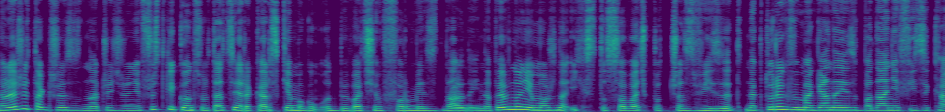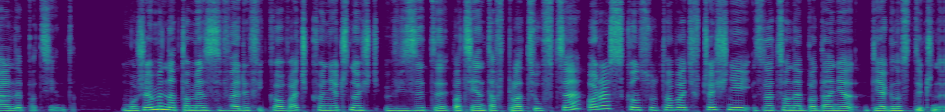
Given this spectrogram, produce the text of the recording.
Należy także zaznaczyć, że nie wszystkie konsultacje lekarskie mogą odbywać się w formie zdalnej. Na pewno nie można ich stosować podczas wizyt, na których wymagane jest badanie fizykalne pacjenta. Możemy natomiast zweryfikować konieczność wizyty pacjenta w placówce oraz skonsultować wcześniej zlecone badania diagnostyczne.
